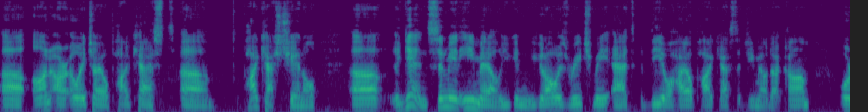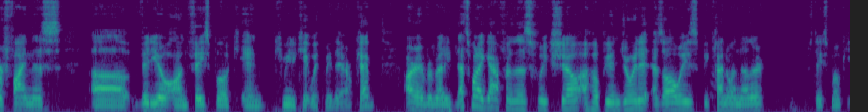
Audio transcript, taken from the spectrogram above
uh, on our OHIO podcast um, podcast channel, uh, again, send me an email. You can you can always reach me at theohiopodcast at gmail.com or find this uh, video on Facebook and communicate with me there. Okay? All right, everybody. That's what I got for this week's show. I hope you enjoyed it. As always, be kind to one another. Stay smoky.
